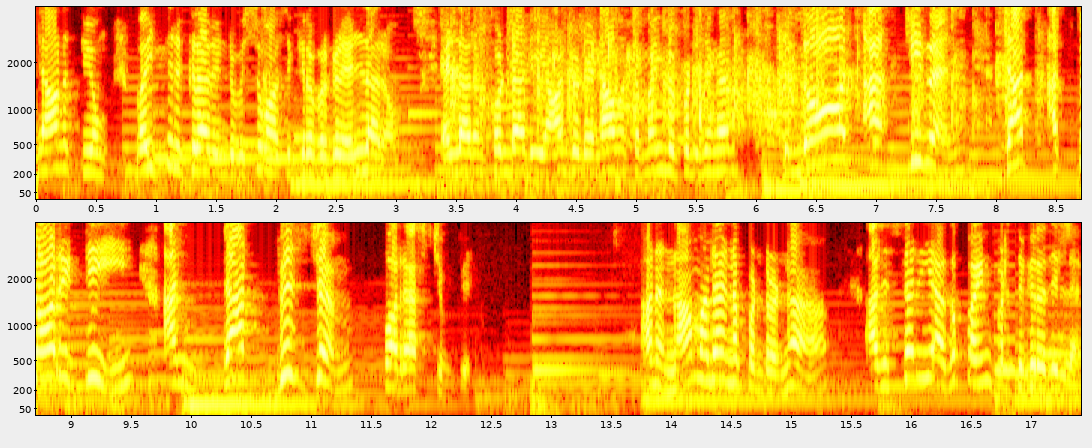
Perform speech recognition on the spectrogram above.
ஞானத்தையும் வைத்திருக்கிறார் என்று விசுவாசிக்கிறவர்கள் எல்லாரும். எல்லாரும் கொண்டாடி ஆண்டுடைய நாமத்தை மகிமைப்படுத்துங்க. The lord has given that authority and that wisdom for us to build. ஆனா நாம தான் என்ன பண்றோம்னா அது சரியாக பயன்படுத்துகிறது இல்ல.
